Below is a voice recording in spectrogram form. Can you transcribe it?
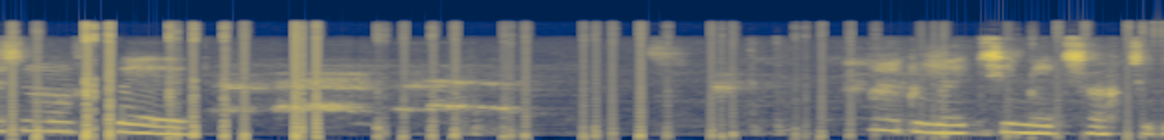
this is not fair. Why do my teammates have to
